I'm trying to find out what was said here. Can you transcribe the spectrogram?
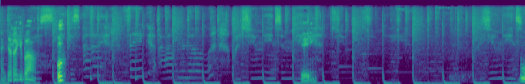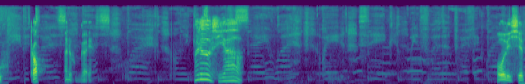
Ajar lagi bang. Uh oke. Okay. uh prop aduh enggak ya. Aduh sial. Holy shit,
